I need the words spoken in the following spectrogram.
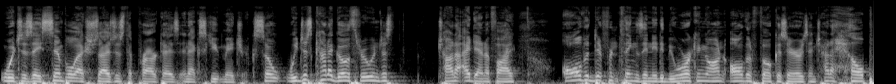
which is a simple exercise just to prioritize and execute matrix. So we just kind of go through and just try to identify all the different things they need to be working on, all their focus areas, and try to help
